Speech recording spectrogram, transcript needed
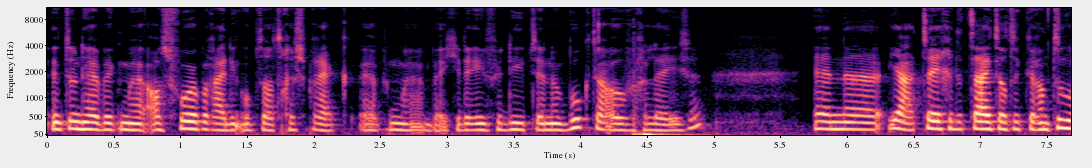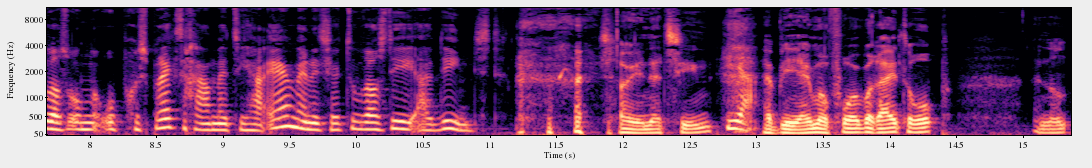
En toen heb ik me als voorbereiding op dat gesprek, heb ik me een beetje erin verdiept en een boek daarover gelezen. En eh, ja, tegen de tijd dat ik eraan toe was om op gesprek te gaan met die HR-manager, toen was die uit dienst. zou je net zien. Ja, Heb je je helemaal voorbereid erop. En dan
